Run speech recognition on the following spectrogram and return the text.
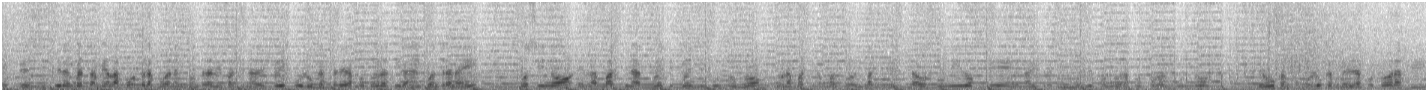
este, si quieren ver también las fotos las pueden encontrar en mi página de Facebook, Lucas Pereira Photography, las encuentran ahí o si no en la página 2020.com, que es una página un banco de imágenes en Estados Unidos, que hay 300.000 fotógrafos por todo el mundo, me buscan como Lucas Pereira Photography.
